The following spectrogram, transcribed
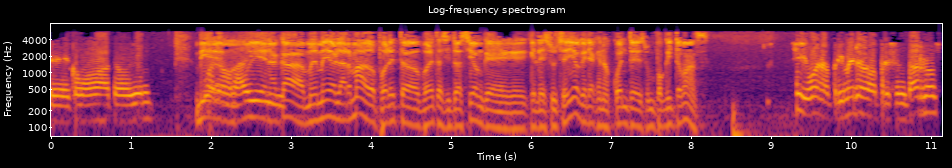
Eh, ¿Cómo va? ¿Todo bien? Bien, muy bien acá, me medio alarmado por esto, por esta situación que, que le sucedió. Quería que nos cuentes un poquito más. Sí, bueno, primero presentarnos.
